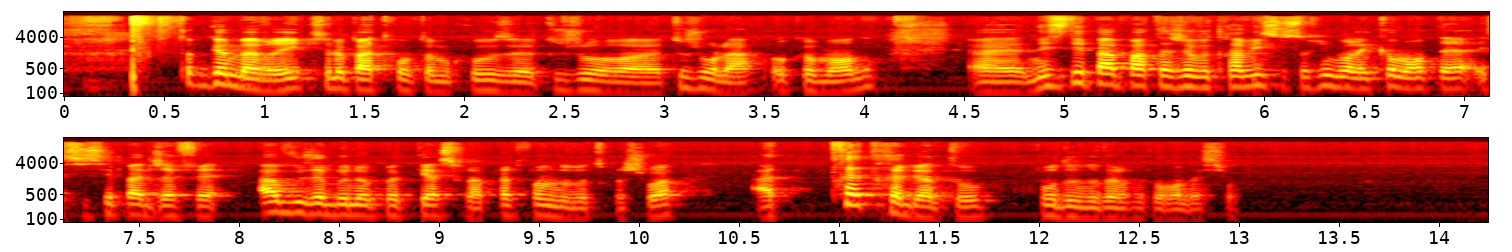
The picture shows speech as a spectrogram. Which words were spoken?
Top Gun Maverick, c'est le patron Tom Cruise, euh, toujours, euh, toujours là, aux commandes. N'hésitez pas à partager votre avis sur ce film dans les commentaires et si ce n'est pas déjà fait, à vous abonner au podcast sur la plateforme de votre choix. À très très bientôt pour de nouvelles recommandations.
